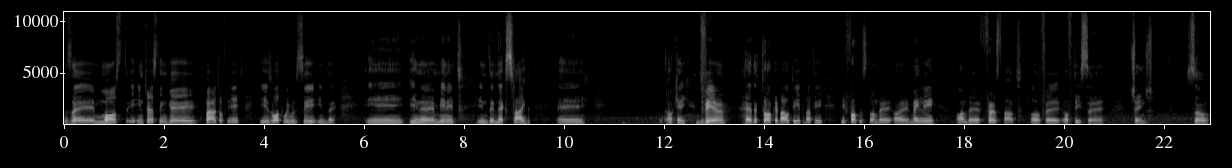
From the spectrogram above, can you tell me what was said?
the most interesting uh, part of it is what we will see in, the, in, in a minute in the next slide. Uh, okay, Dvir had a talk about it, but he, he focused on the, uh, mainly on the first part of, uh, of this uh, change. So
